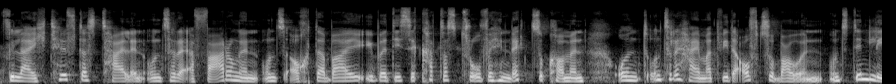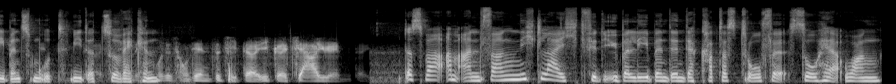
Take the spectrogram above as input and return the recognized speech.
Vielleicht hilft das Teilen unserer Erfahrungen uns auch dabei, über diese Katastrophe hinwegzukommen und unsere Heimat wieder aufzubauen und den Lebensmut wieder zu wecken. Das war am Anfang nicht leicht für die Überlebenden der Katastrophe, so Herr Wang.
